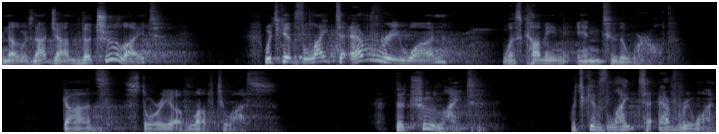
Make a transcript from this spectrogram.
in other words, not John, the true light which gives light to everyone, was coming into the world. God's story of love to us. The true light, which gives light to everyone,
